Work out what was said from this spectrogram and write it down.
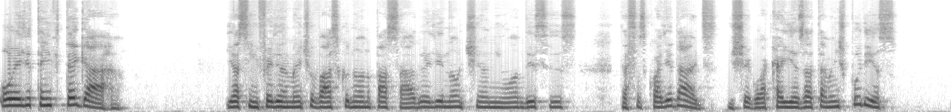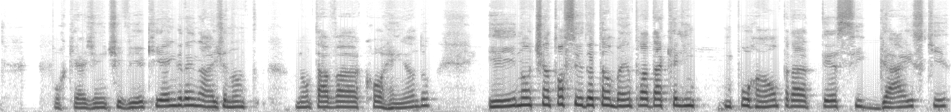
ou ele tem que ter garra. E assim, infelizmente o Vasco no ano passado ele não tinha nenhum desses dessas qualidades. E chegou a cair exatamente por isso. Porque a gente via que a engrenagem não estava correndo e não tinha torcida também para dar aquele empurrão, para ter esse gás que,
